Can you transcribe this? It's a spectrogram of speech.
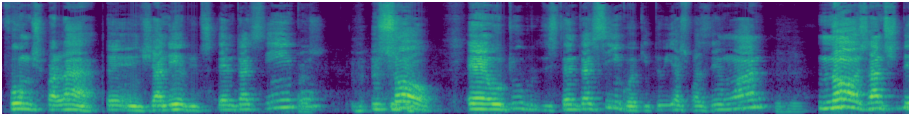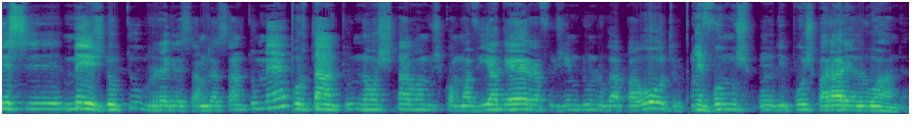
Fomos para lá em janeiro de 75. Pois. E só em outubro de 75 é que tu ias fazer um ano. Uhum. Nós, antes desse mês de outubro, regressamos a Santo Tomé. Portanto, nós estávamos, como havia guerra, fugimos de um lugar para outro. E fomos eh, depois parar em Luanda.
